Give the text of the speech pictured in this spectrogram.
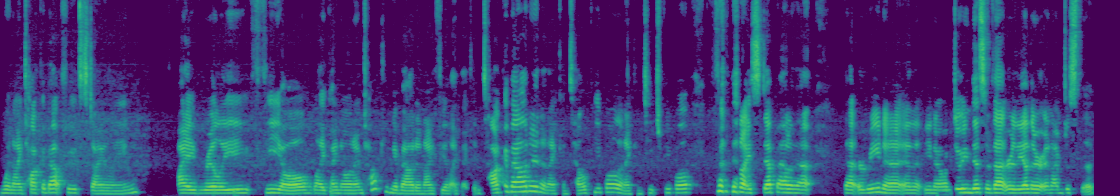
when I talk about food styling, I really feel like I know what I'm talking about, and I feel like I can talk about it, and I can tell people, and I can teach people. But then I step out of that that arena, and you know I'm doing this or that or the other, and I'm just the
